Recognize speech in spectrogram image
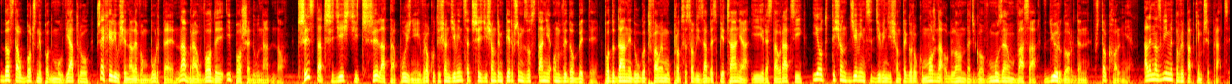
dostał boczny podmuch wiatru, przechylił się na lewą burtę, nabrał wody i poszedł na dno. 333 lata później, w roku 1961, zostanie on wydobyty, poddany długotrwałemu procesowi zabezpieczania i restauracji i od 1990 roku można oglądać go w Muzeum Wasa w Djurgården w Sztokholmie ale nazwijmy to wypadkiem przy pracy.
